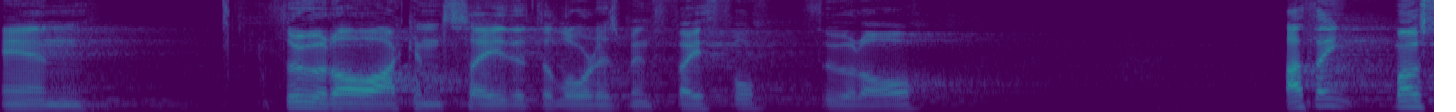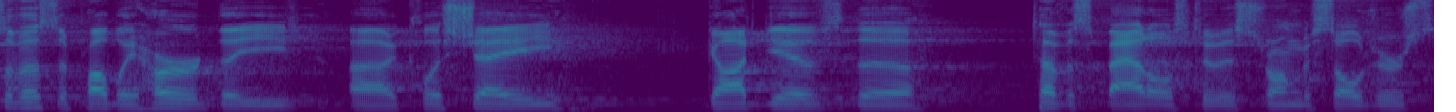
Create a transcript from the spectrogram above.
And through it all, I can say that the Lord has been faithful through it all. I think most of us have probably heard the uh, cliche God gives the toughest battles to his strongest soldiers.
